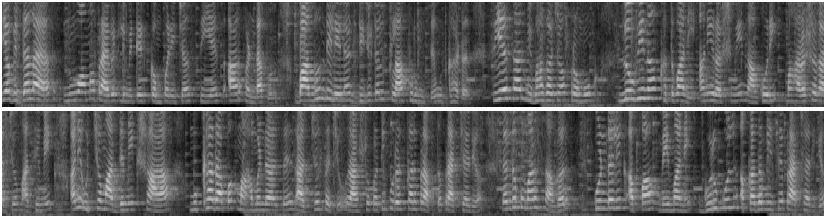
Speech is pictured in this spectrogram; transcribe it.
या विद्यालयात नुआमा प्रायव्हेट लिमिटेड कंपनीच्या सी एस आर फंडातून बांधून दिलेल्या डिजिटल क्लासरूमचे उद्घाटन. सी एस आर विभागाच्या प्रमुख लोव्हिना खतवानी आणि रश्मी नागोरी महाराष्ट्र राज्य माध्यमिक आणि उच्च माध्यमिक शाळा मुख्याध्यापक महामंडळाचे राज्य सचिव राष्ट्रपती पुरस्कार प्राप्त प्राचार्य नंदकुमार सागर कुंडलिक अप्पा मेमाने गुरुकुल अकादमीचे प्राचार्य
